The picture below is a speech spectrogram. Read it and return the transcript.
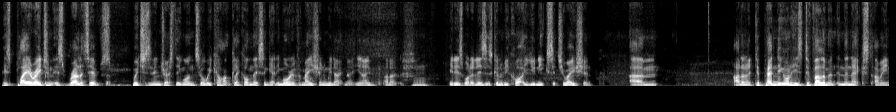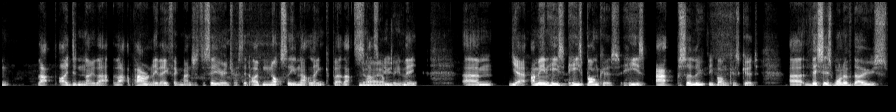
his player agent is relatives, which is an interesting one. So we can't click on this and get any more information. We don't know, you know, I don't, hmm. it is what it is. It's going to be quite a unique situation. Um, I don't know, depending on his development in the next, I mean, that I didn't know that. That apparently they think Manchester City are interested. I've not seen that link, but that's no, that's news to me. Um, yeah, I mean he's he's bonkers. He is absolutely bonkers good. Uh, this is one of those.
